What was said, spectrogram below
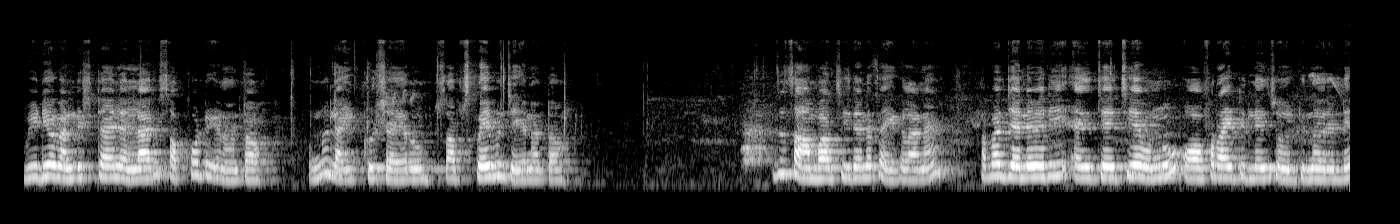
വീഡിയോ കണ്ടിഷ്ടമായാലും എല്ലാവരും സപ്പോർട്ട് ചെയ്യണം കേട്ടോ ഒന്ന് ലൈക്കും ഷെയറും സബ്സ്ക്രൈബും ചെയ്യണം കേട്ടോ ഇത് സാമ്പാർ ചീരേന്റെ തൈകളാണ്. അപ്പോൾ ജനുവരി ചേച്ചിയെ ഒന്നും ഓഫറായിട്ടില്ലെന്ന് ചോദിക്കുന്നവരുണ്ട്.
